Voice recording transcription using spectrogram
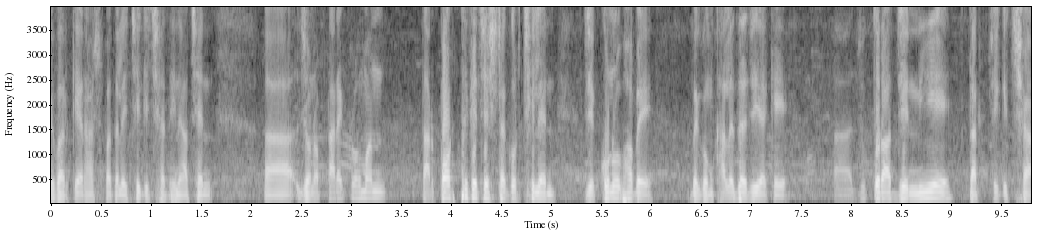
এভার কেয়ার হাসপাতালে চিকিৎসাধীন আছেন জনাব তারেক রহমান তারপর থেকে চেষ্টা করছিলেন যে কোনোভাবে বেগম খালেদা জিয়াকে যুক্তরাজ্যে নিয়ে তার চিকিৎসা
